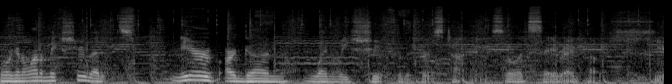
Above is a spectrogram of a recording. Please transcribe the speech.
We're going to want to make sure that it's near our gun when we shoot for the first time. So let's say right about here.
